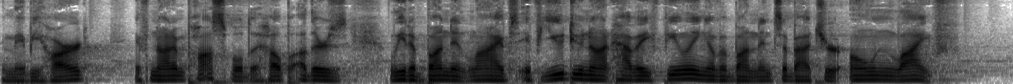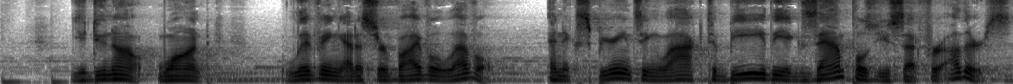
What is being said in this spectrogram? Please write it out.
It may be hard, if not impossible, to help others lead abundant lives if you do not have a feeling of abundance about your own life. You do not want living at a survival level and experiencing lack to be the examples you set for others.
